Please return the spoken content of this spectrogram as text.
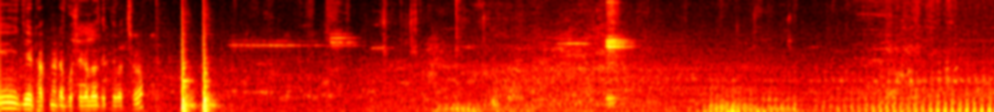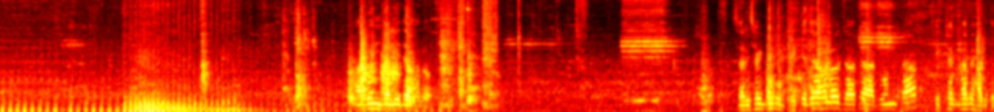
এই যে ঢাকনাটা বসে গেল দেখতে পাচ্ছ? আগুন জ্বালিয়ে দেওয়া হলো। চারি সাইড থেকে ঢেকে দেওয়া হলো যাতে আগুনটা ঠিকঠাকভাবে হারিতে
